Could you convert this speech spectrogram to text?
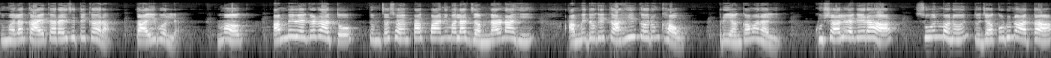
तुम्हाला काय करायचं ते करा. ताई बोलल्या मग आम्ही वेगळं राहतो. तुमचा स्वयंपाक पाणी मला जमणार नाही. आम्ही दोघे काहीही करून खाऊ. प्रियंका म्हणाली खुशाल वेगळे राहा. सून म्हणून तुझ्याकडून आता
